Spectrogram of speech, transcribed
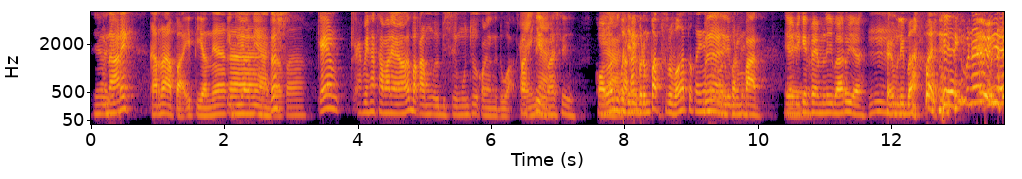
Ya, nggak sih? Menarik Karena apa? Itionnya kan? Itionnya. Terus apa? kayak Kevin Hart sama Ronaldo bakal lebih sering muncul kalau yang kedua. pasti kayaknya. pasti. Kalau Iya. Oh, misalkan jadi berempat seru banget tuh kayaknya. Bener jadi ya. Ya bikin family baru ya. Hmm. Family banget. Bener iya.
